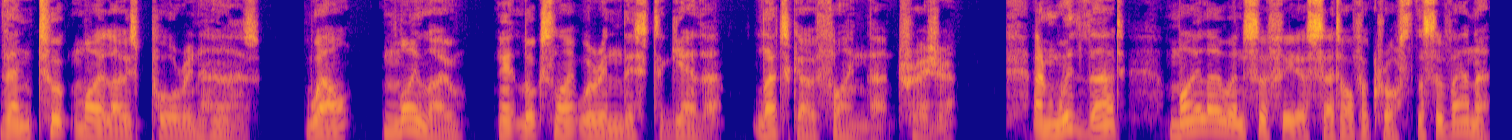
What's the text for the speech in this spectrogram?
then took Milo's paw in hers. Well, Milo, it looks like we're in this together. Let's go find that treasure. And with that, Milo and Sophia set off across the savannah,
